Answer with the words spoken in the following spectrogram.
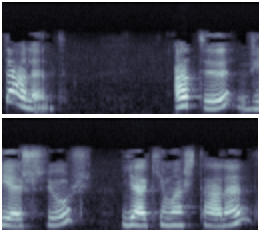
talent. A ty wiesz już, jaki masz talent?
